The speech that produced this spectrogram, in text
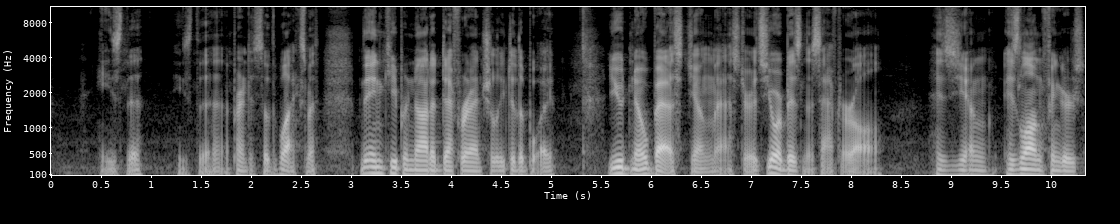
he's the he's the apprentice of the blacksmith. The innkeeper nodded deferentially to the boy. You'd know best, young master. It's your business after all. His young his long fingers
